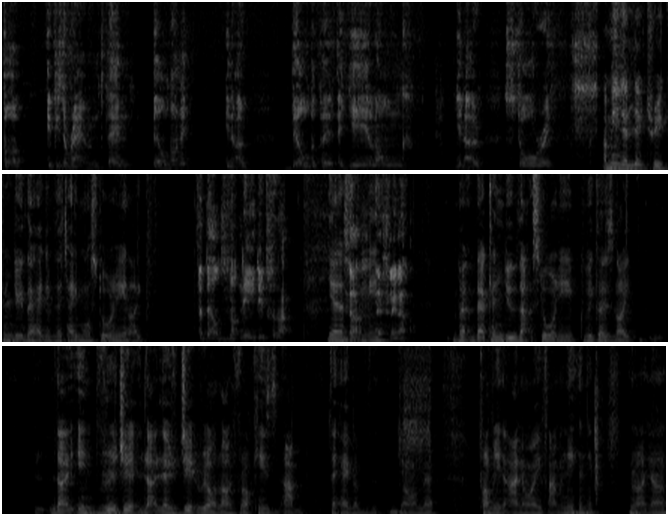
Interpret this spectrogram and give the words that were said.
But if he's around, then build on it. You know, build up a, a year long, you know, story. I mean, they literally can do the head of the table story, like, A belt's not needed for that. yeah, that's No, what I mean. definitely not. But they can do that story because, like, like in legit, like legit real life, Rocky's at the head of, you know, the probably the Anoa'i family. Right now,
